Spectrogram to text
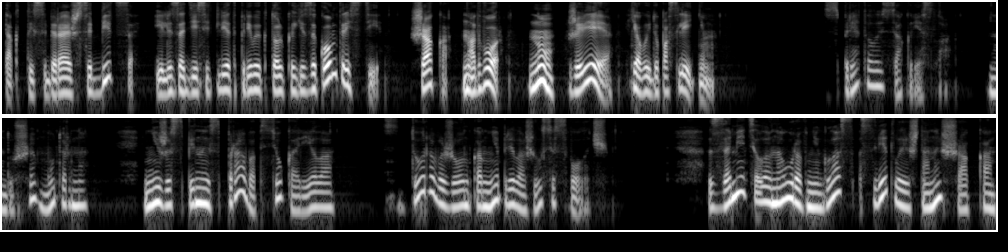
«Так ты собираешься биться или за десять лет привык только языком трясти? Шака, на двор! Ну, живее, я выйду последним!» Спряталась за кресло. На душе муторно. Ниже спины справа все горело. Здорово же он ко мне приложился, сволочь. Заметила на уровне глаз светлые штаны Шакка,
